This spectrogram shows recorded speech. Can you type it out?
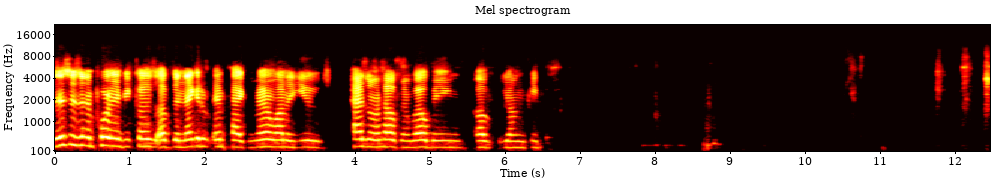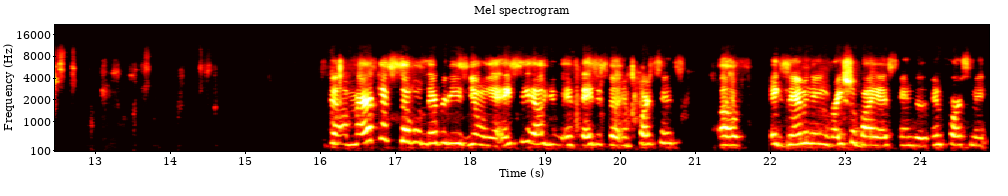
This is important because of the negative impact marijuana use has on health and well-being of young people. The American Civil Liberties Union, ACLU, emphasizes the importance of examining racial bias in the enforcement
